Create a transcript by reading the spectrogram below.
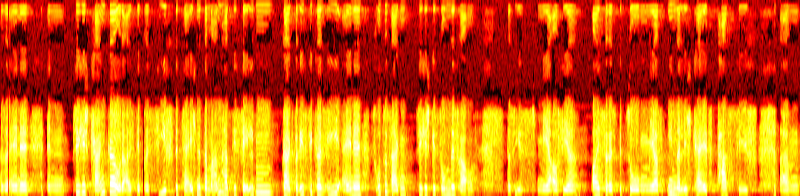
Also eine, ein psychisch kranker oder als depressiv bezeichneter Mann hat dieselben Charakteristika wie eine sozusagen psychisch gesunde Frau. Das ist mehr auf ihr Äußeres bezogen, mehr auf Innerlichkeit, passiv, ähm,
